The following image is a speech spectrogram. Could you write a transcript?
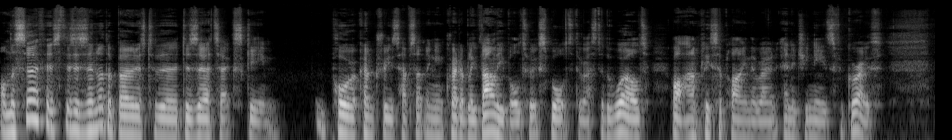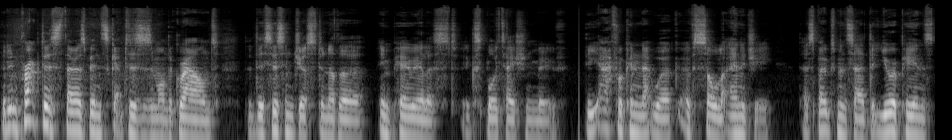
On the surface, this is another bonus to the Desertec scheme. Poorer countries have something incredibly valuable to export to the rest of the world, while amply supplying their own energy needs for growth. But in practice, there has been skepticism on the ground that this isn't just another imperialist exploitation move. The African network of solar energy Their spokesman said that Europeans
